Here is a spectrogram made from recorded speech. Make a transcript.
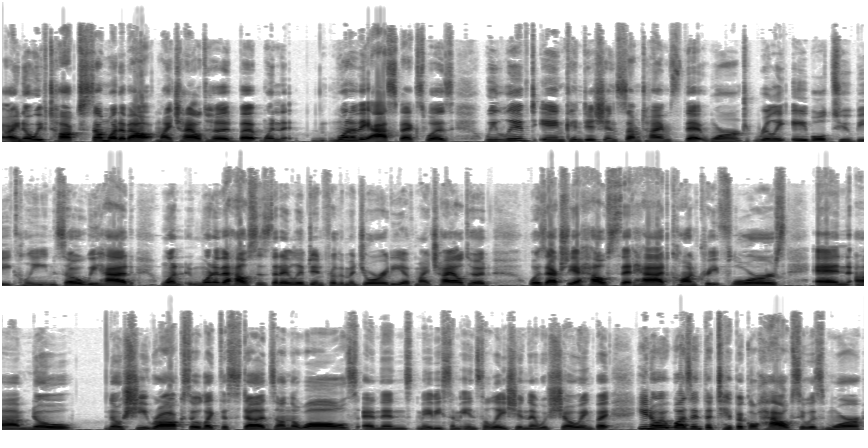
I know we've talked somewhat about my childhood, but when one of the aspects was we lived in conditions sometimes that weren't really able to be clean. So we had one one of the houses that I lived in for the majority of my childhood was actually a house that had concrete floors and um, no no sheetrock, so like the studs on the walls, and then maybe some insulation that was showing. But you know, it wasn't the typical house. It was more.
